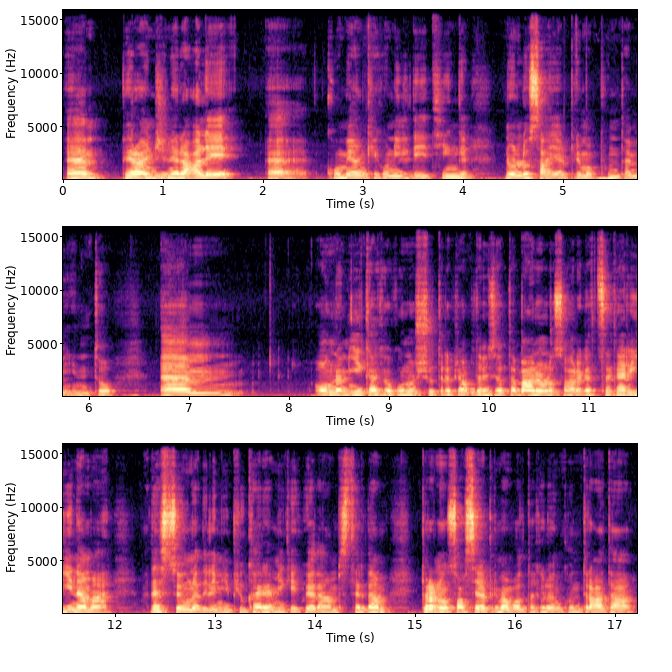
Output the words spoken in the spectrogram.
Eh, però in generale, eh, come anche con il dating, non lo sai al primo appuntamento. Um, ho un'amica che ho conosciuto la prima volta mi sono detta, bah, non lo so, ragazza carina, ma adesso è una delle mie più care amiche qui ad Amsterdam, però non so se la prima volta che l'ho incontrata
